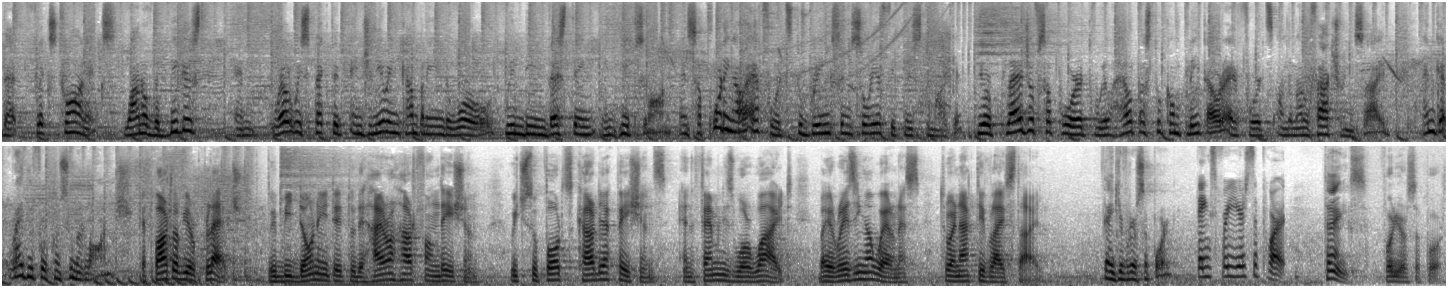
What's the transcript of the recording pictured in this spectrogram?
that Flextronics, one of the biggest and well-respected engineering company in the world will be investing in Heapsylon and supporting our efforts to bring Sensoria Fitness to market. Your pledge of support will help us to complete our efforts on the manufacturing side and get ready for consumer launch. A part of your pledge will be donated to the Iron Heart Foundation, which supports cardiac patients and families worldwide by raising awareness through an active lifestyle. Thank you for your support. Thanks for your support. Thanks for your support.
